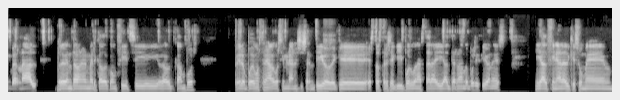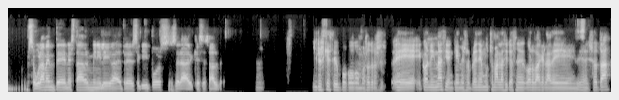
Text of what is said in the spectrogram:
invernal reventaron el mercado con Fitz y Raúl Campos, pero podemos tener algo similar en ese sentido, de que estos tres equipos van a estar ahí alternando posiciones y al final el que sume, seguramente en esta mini liga de tres equipos será el que se salve. Yo es que estoy un poco con vosotros, eh, con Ignacio, en que me sorprende mucho más la situación de Córdoba que la de, Sota,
